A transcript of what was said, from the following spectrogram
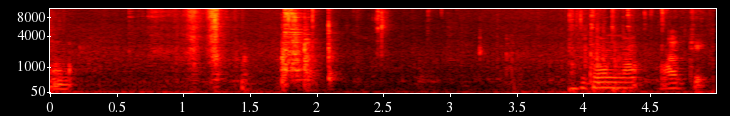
ほらどんな味？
